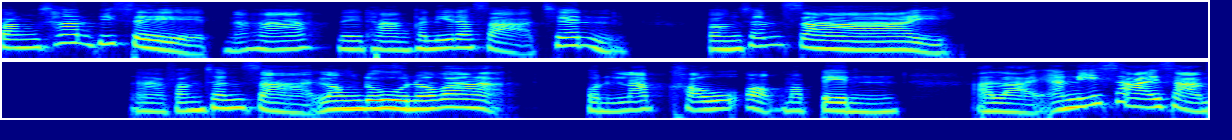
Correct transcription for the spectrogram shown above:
ฟังก์ชันพิเศษนะคะในทางคณิตศาสตร์ เช่น ฟังก์ชันไซน์อ่าฟังก์ชันไซน์ลองดูนะว่าผลลัพธ์เขาออกมาเป็นอะไร อันนี้ไซน์สาม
